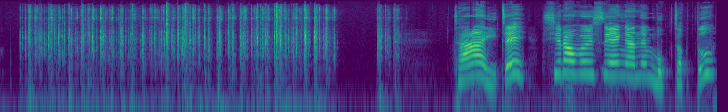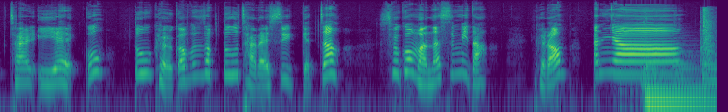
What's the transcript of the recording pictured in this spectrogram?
자, 이제 실험을 수행하는 목적도 잘 이해했고 또 결과 분석도 잘할 수 있겠죠? 수고 많았습니다. 그럼 안녕!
